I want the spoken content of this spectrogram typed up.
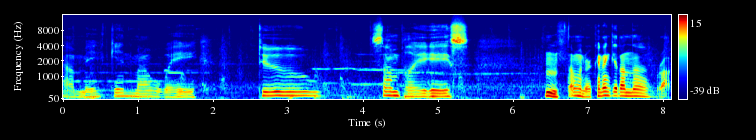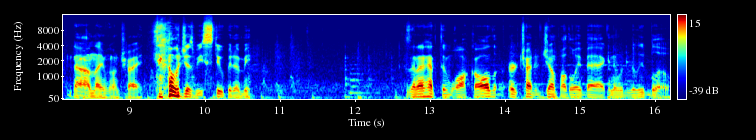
I'm making my way to someplace. Hmm, I wonder, can I get on the rock? Nah, I'm not even gonna try it. that would just be stupid of me. Because then I'd have to walk all the, or try to jump all the way back and it would really blow.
